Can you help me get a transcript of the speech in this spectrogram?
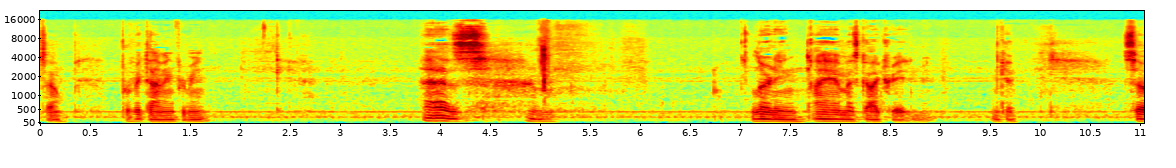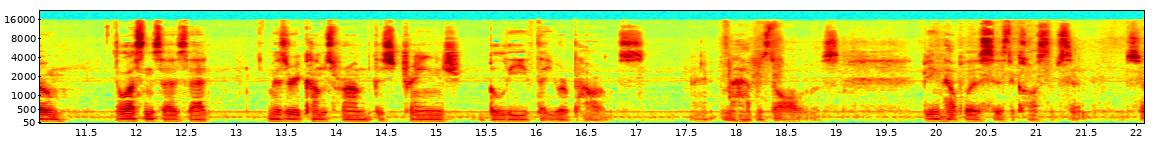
So, perfect timing for me. As I'm learning, I am as God created me. Okay. So, the lesson says that misery comes from the strange belief that you are powerless. Right? And that happens to all of us. Being helpless is the cost of sin. So,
